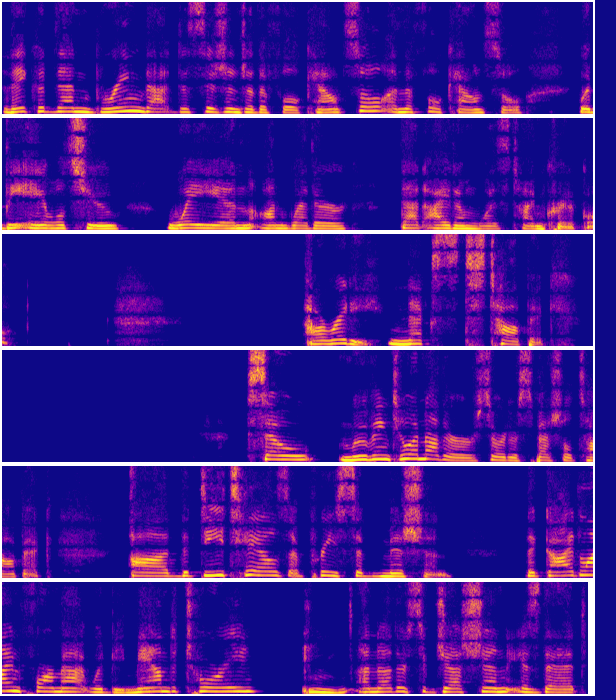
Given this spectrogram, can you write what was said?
They could then bring that decision to the full council and the full council would be able to weigh in on whether that item was time critical. Alrighty, next topic. So moving to another sort of special topic, uh, the details of pre-submission. The guideline format would be mandatory. Another suggestion is that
